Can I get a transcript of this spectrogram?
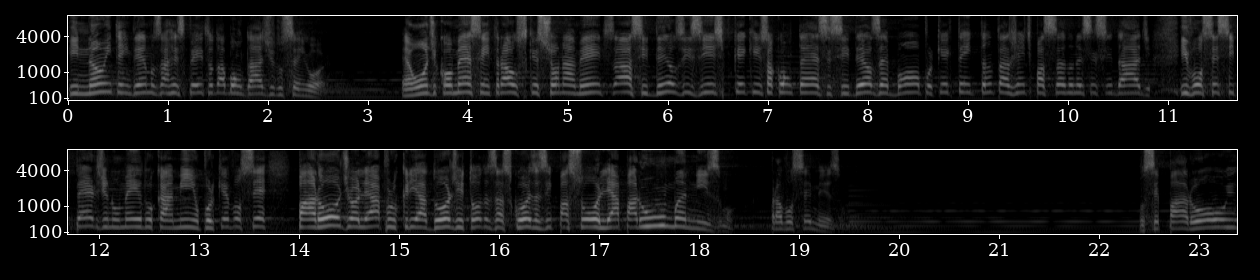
e não entendemos a respeito da bondade do Senhor. É onde começam a entrar os questionamentos: ah, se Deus existe, por que, que isso acontece? Se Deus é bom, por que, que tem tanta gente passando necessidade? E você se perde no meio do caminho, porque você parou de olhar para o Criador de todas as coisas e passou a olhar para o humanismo, para você mesmo. Você parou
